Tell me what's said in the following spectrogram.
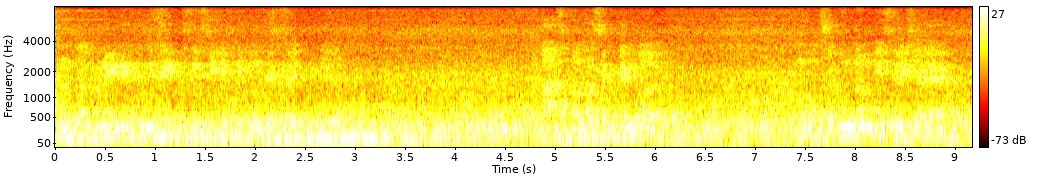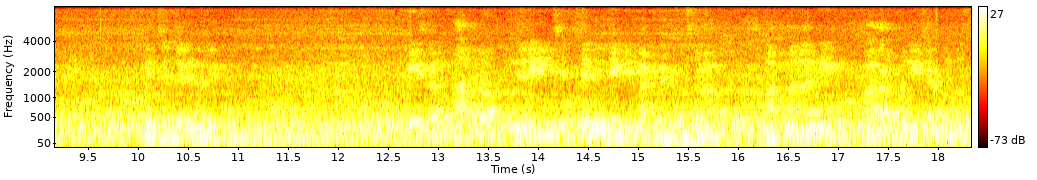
संकल्पनेने तुम्ही ते एम सी सी टेक्निकमध्ये प्रवेश घेतलेला आज पंधरा सप्टेंबर मोक्षगुंडम विश्वेश्वरया यांचा जन्मदिन. Is the father of engineering section engineering department जसं Mahatma Gandhi father of nature पण असतो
